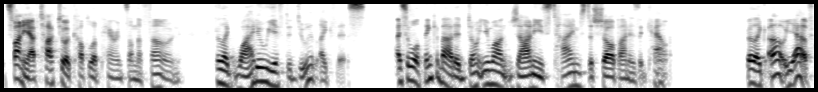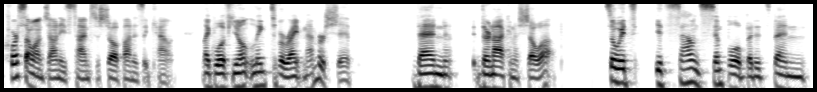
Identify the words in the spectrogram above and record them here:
it's funny. I've talked to a couple of parents on the phone. They're like, why do we have to do it like this? I said, well, think about it. Don't you want Johnny's times to show up on his account? They're like, oh yeah, of course I want Johnny's times to show up on his account. Like, well, if you don't link to the right membership, then they're not going to show up. So it's it sounds simple, but it's been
